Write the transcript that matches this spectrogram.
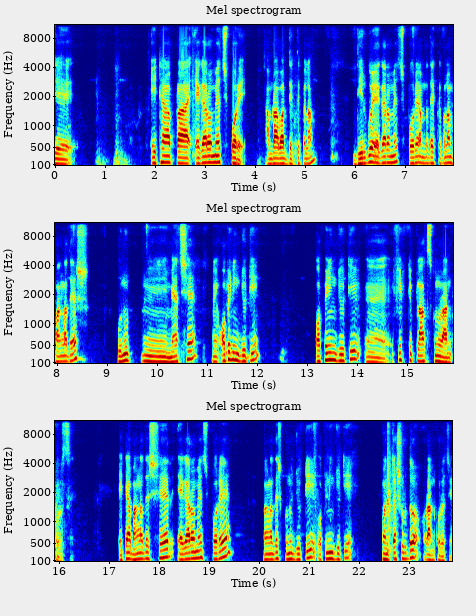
যে এটা প্রায় এগারো ম্যাচ পরে আমরা আবার দেখতে পেলাম। দীর্ঘ এগারো ম্যাচ পরে আমরা দেখতে পেলাম বাংলাদেশ কোনো ম্যাচে ওপেনিং জুটি ওপেনিং জুটি ফিফটি প্লাস কোনো রান করেছে। এটা বাংলাদেশের এগারো ম্যাচ পরে বাংলাদেশ কোনো জুটি ওপেনিং জুটি পঞ্চাশ ঊর্ধ্ব রান করেছে।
